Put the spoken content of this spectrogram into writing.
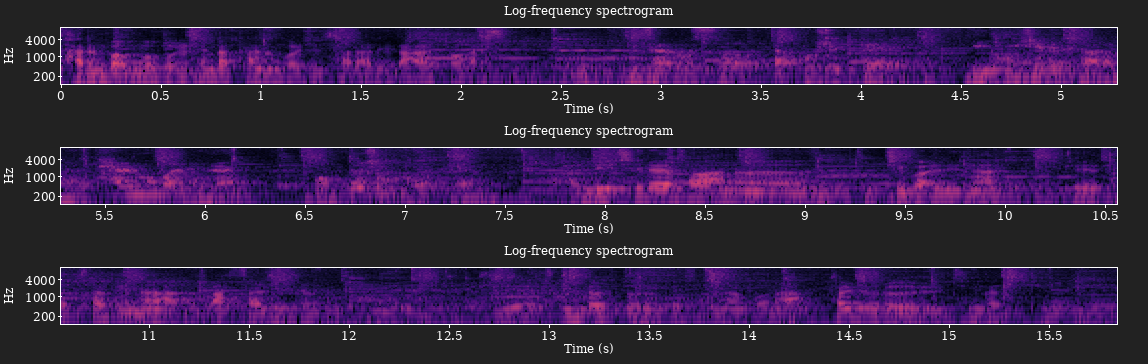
다른 방법을 생각하는 것이 차라리 나을 것 같습니다. 의사로서 딱 보실 때 미용 실에서 하는 탈모 관리는 어떠신 것 같아요? 관리실에서 하는 두피 관리는 두피의 세척이나 마사지 등을 통해 두피의 청결도를 개선하거나 혈류를 증가시키는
